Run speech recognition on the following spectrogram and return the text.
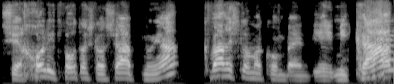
שיכול לתפור את השלושה הפנויה, כבר יש לו מקום ב-NBA. מכאן,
